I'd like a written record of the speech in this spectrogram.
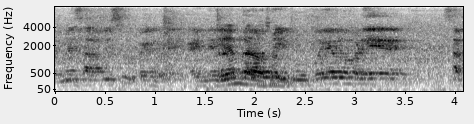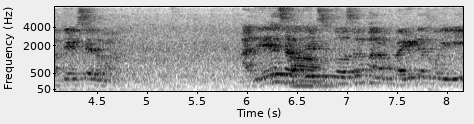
ఎంఎస్ ఆఫీస్ ఉపయోగపడతాయి అయితే. మీకు ఉపయోగపడే సబ్జెక్ట్స్ అనమాట అదే సబ్జెక్ట్స్ కోసం మనం బయట పోయి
